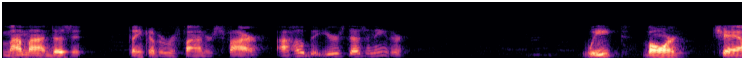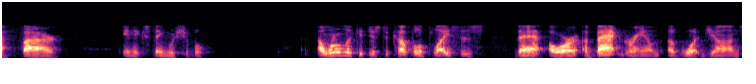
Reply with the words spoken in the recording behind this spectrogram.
my mind doesn't think of a refiner's fire. I hope that yours doesn't either. Wheat, barn, chaff, fire, inextinguishable. I want to look at just a couple of places that are a background of what John's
